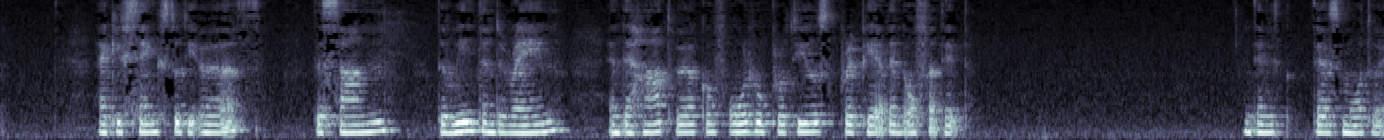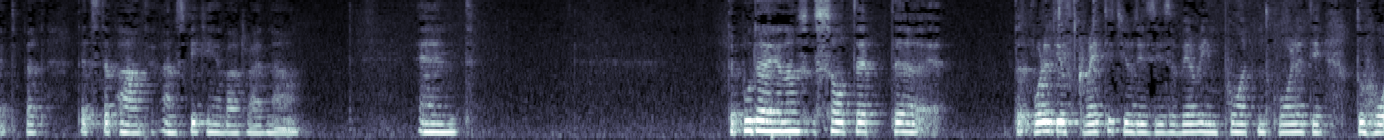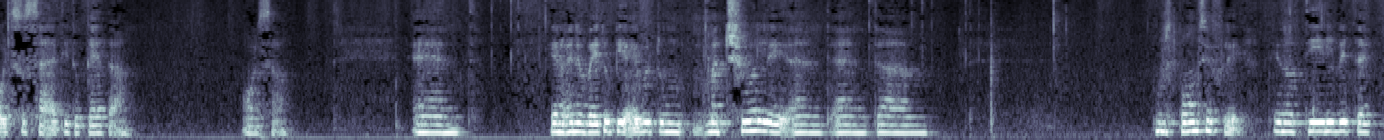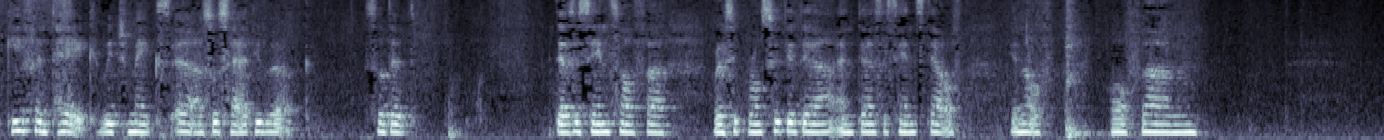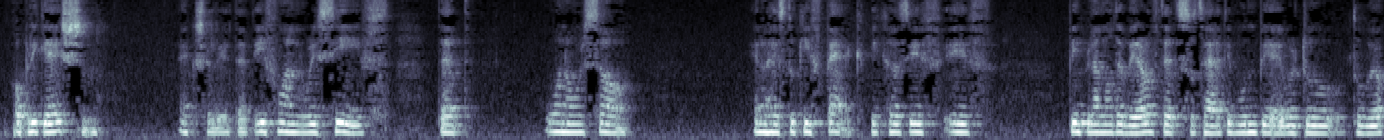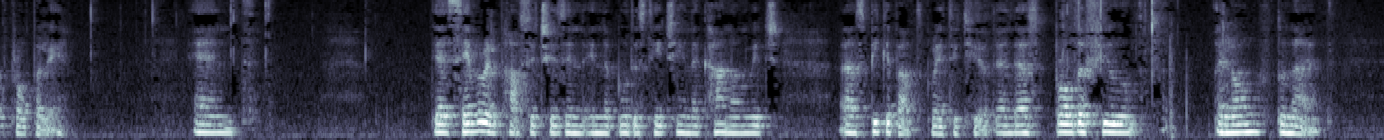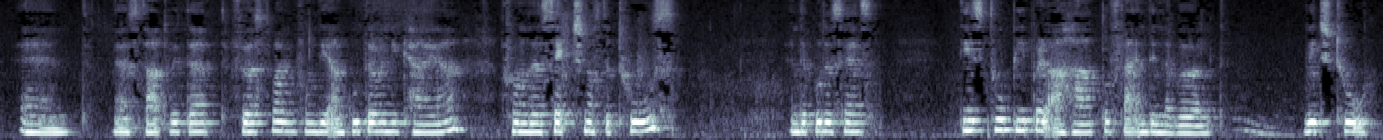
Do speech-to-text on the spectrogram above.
I give thanks to the earth, the sun, the wind and the rain, and the hard work of all who produced, prepared, and offered it. And then there's more to it, but that's the part I'm speaking about right now. And the Buddha, you know, thought that the the quality of gratitude is, is a very important quality to hold society together also. And you know, in a way to be able to maturely and and um, responsively you know, deal with the give and take which makes uh, a society work. So that there's a sense of uh, reciprocity there and there's a sense there of, you know, of, of um, obligation actually, that if one receives, that one also, you know, has to give back because if, if people are not aware of that, society wouldn't be able to, to work properly. And there are several passages in, in the Buddha's teaching in the canon which uh, speak about gratitude, and I've brought a few along tonight. And I'll start with that first one from the Anguttara Nikaya, from the section of the tools. And the Buddha says, These two people are hard to find in the world. Which two?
